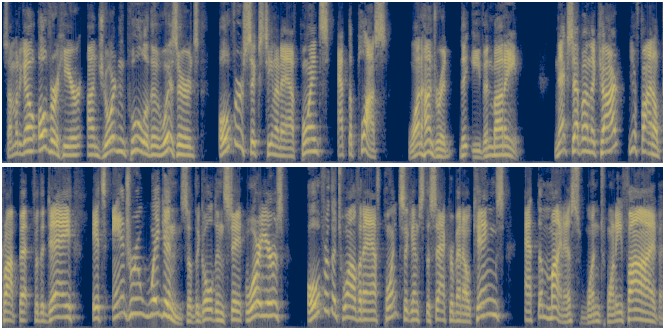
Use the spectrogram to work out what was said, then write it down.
So I'm going to go over here on Jordan Poole of the Wizards, over 16 and a half points at the plus 100, the even money. Next up on the card, your final prop bet for the day. It's Andrew Wiggins of the Golden State Warriors over the 12 and a half points against the Sacramento Kings at the minus 125.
